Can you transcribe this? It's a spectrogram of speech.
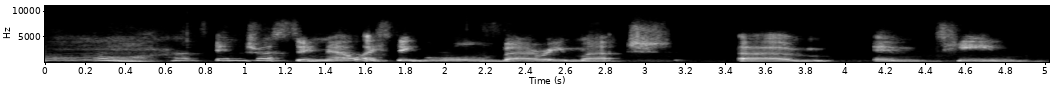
Oh, that's interesting. No, I think we're all very much um, in team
